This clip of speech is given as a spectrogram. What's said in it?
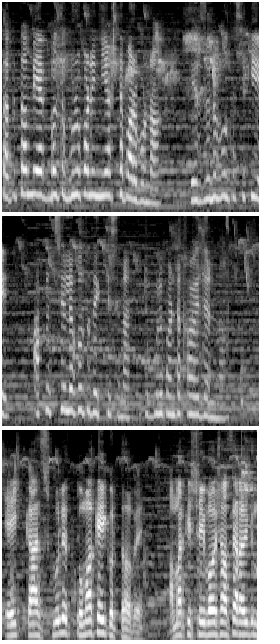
তাতে তো আমি এক বালতি গুঁড়ো পানি নিয়ে আসতে পারব না। এর জন্য বলতেছি কি আপনার ছেলেকেও তো দেখতেছি না একটু গুঁড়ো পানিটা খাওয়াই দেন না। এই কাজগুলো তোমাকেই করতে হবে। আমার কি সেই বয়স আছে আর একদম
